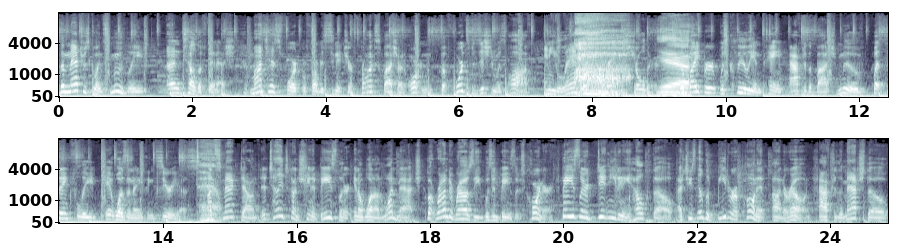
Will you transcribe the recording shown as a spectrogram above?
The match was going smoothly until the finish. Montez Ford performed his signature frog splash on Orton, but Ford's position was off and he landed on Randy's shoulder. Yeah. The Viper was clearly in pain after the botched move, but thankfully it wasn't anything serious. Damn. On SmackDown, Natalya took on Shayna Baszler in a one-on-one match, but Ronda Rousey was in Baszler's corner. Baszler didn't need any help though, as she's able to beat her opponent on her own. After the match, though,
